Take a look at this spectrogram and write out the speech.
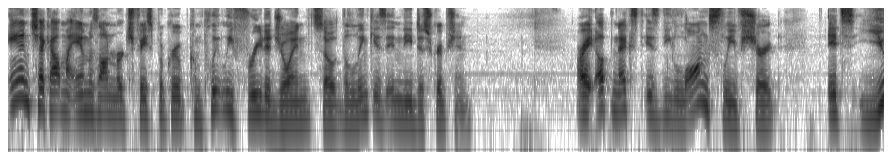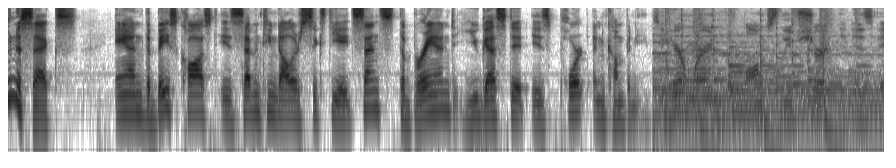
And check out my Amazon merch Facebook group, completely free to join. So the link is in the description. All right, up next is the long sleeve shirt. It's unisex and the base cost is $17.68. The brand, you guessed it, is Port and Company. So here I'm wearing the long sleeve shirt. It is a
